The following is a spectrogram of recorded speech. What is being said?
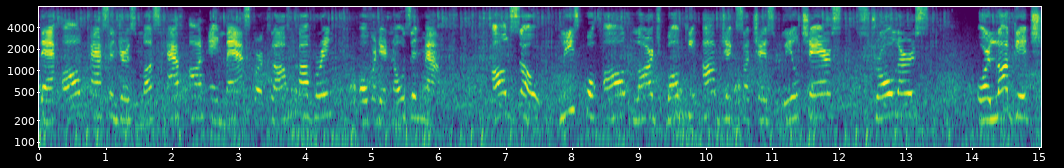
that all passengers must have on a mask or cloth covering over their nose and mouth. Also, please put all large bulky objects such as wheelchairs, strollers, or luggage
